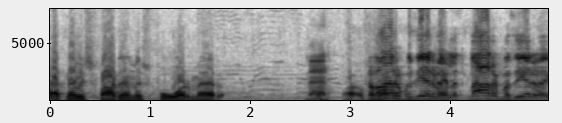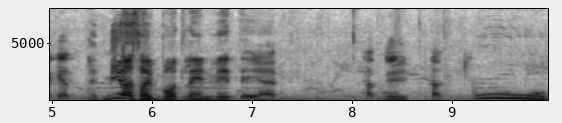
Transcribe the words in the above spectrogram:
hát nem is far, nem is for, mert... mert... A, Na várom az érveket, várom az érveket. Mi az, hogy botlane VTF? Hát mi? Hát... Úúúú!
